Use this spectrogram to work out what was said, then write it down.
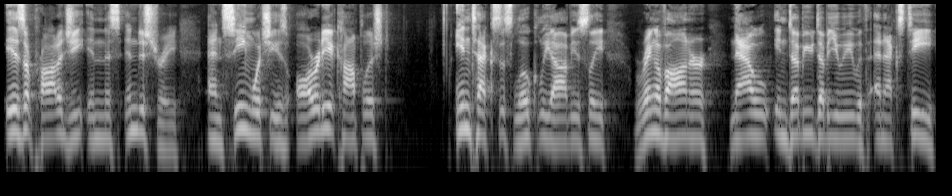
is a prodigy in this industry and seeing what she has already accomplished in Texas, locally, obviously, Ring of Honor, now in WWE with NXT.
